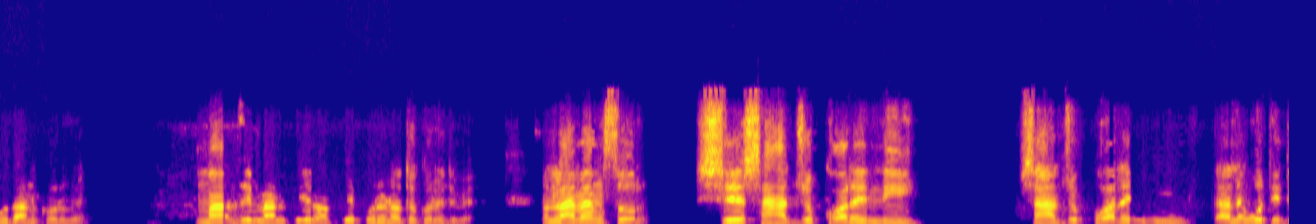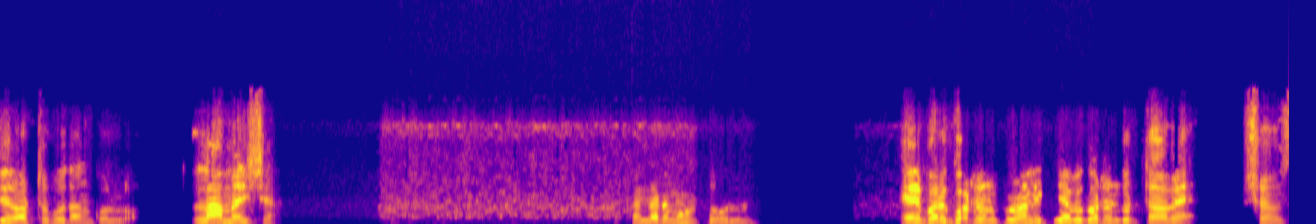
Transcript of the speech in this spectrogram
প্রদান করবে। মাজি মানফির অর্থে পরিণত করে দিবে। লামাংসুর সে সাহায্য করেনি। সাহায্য করেনি। তাহলে অতীতের অর্থ প্রদান করল। লাম আইসা সংজ্ঞাটা মুহূর্ত করবেন। এরপরে গঠন প্রণালী কীভাবে গঠন করতে হবে? সহজ।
